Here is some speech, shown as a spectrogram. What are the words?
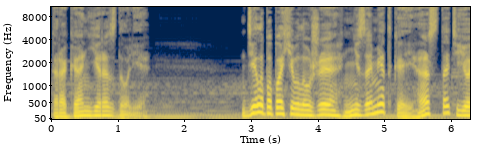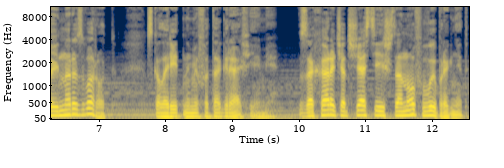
Тараканье раздолье. Дело попахивало уже не заметкой, а статьей на разворот с колоритными фотографиями. Захарыч от счастья из штанов выпрыгнет.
